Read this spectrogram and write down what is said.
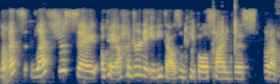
let's let's just say, okay, 180,000 people signed this, whatever.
